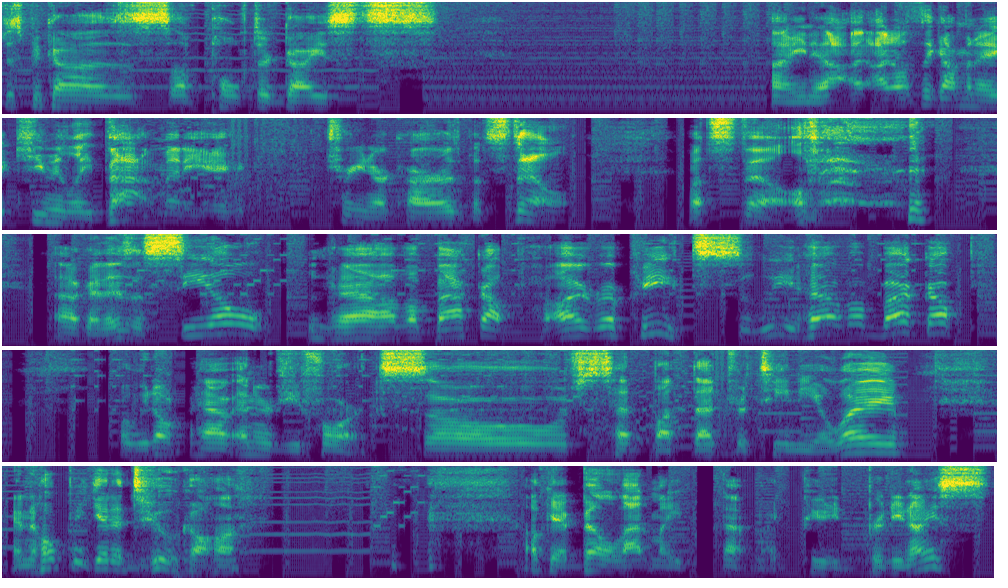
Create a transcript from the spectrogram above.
Just because of Poltergeists. I mean, I, I don't think I'm going to accumulate that many trainer cards, but still. But still. okay, there's a Seel. We have a backup. I repeat, we have a backup. But we don't have energy for it, so just headbutt that Dratini away, and hope we get a Dewgong. okay, Bill, that might that might be pretty nice.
